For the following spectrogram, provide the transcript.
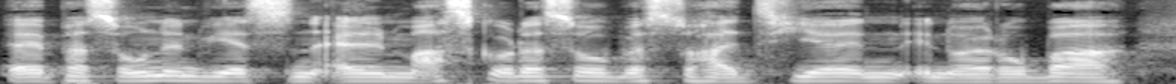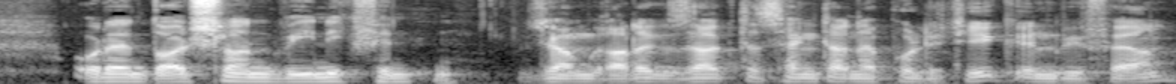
äh, Personen wie jetzt ein Elon Musk oder so, wirst du halt hier in, in Europa oder in Deutschland wenig finden. Sie haben gerade gesagt, das hängt an der Politik. Inwiefern?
